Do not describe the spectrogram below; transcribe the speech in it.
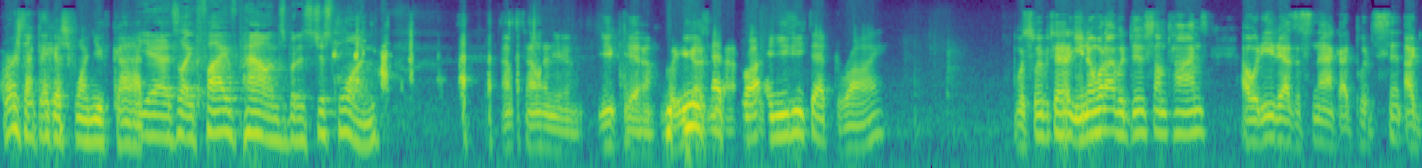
where's that biggest one you've got? Yeah, it's like five pounds, but it's just one. I'm telling you, you yeah. Well, You you guys know dry, and you eat that dry. with sweet potato. You know what I would do sometimes? I would eat it as a snack. I'd put I'd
